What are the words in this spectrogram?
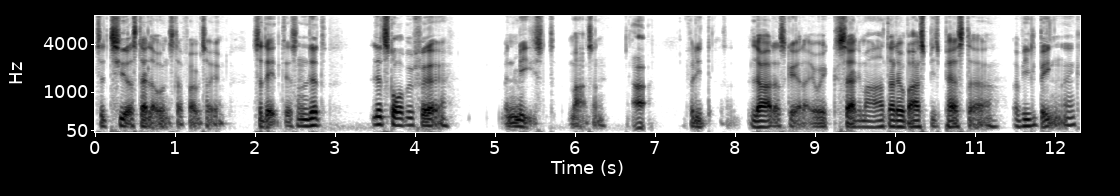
til tirsdag eller onsdag, før vi tager hjem. Så det, det er sådan lidt, lidt storbyferie, men mest maraton. Ja. Fordi altså, lørdag sker der jo ikke særlig meget. Der er det jo bare at spise pasta og, og hvile benene, ikke?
